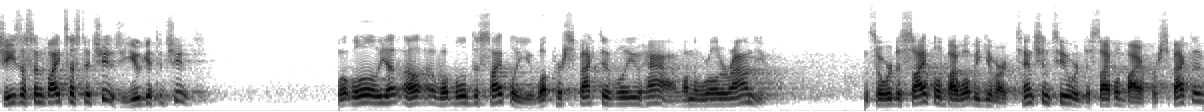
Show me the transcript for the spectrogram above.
Jesus invites us to choose. You get to choose. What will, uh, what will disciple you? What perspective will you have on the world around you? And so we're discipled by what we give our attention to, we're discipled by our perspective,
